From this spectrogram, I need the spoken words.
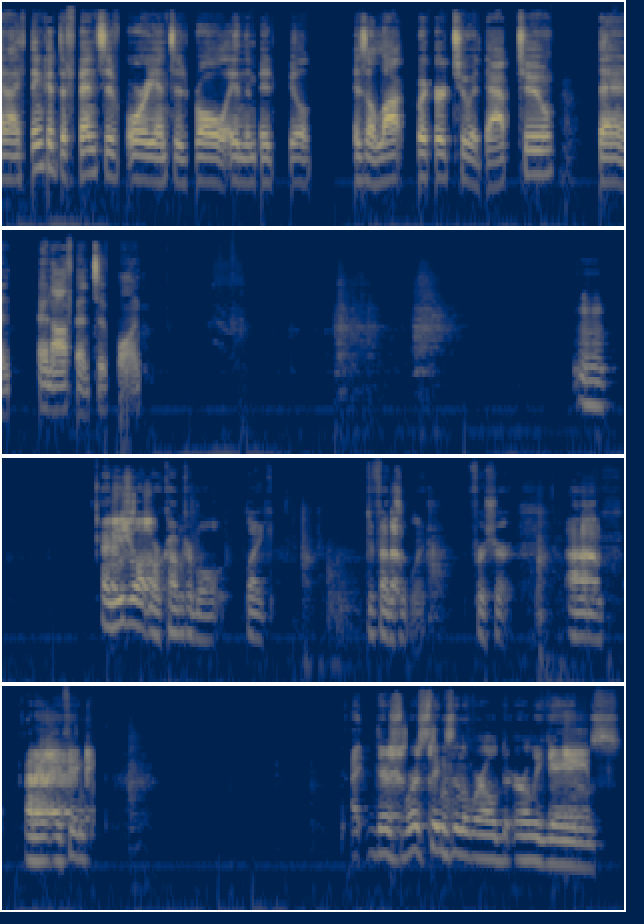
And I think a defensive oriented role in the midfield is a lot quicker to adapt to than an offensive one. Mhm. and he's a lot more comfortable, like defensively, for sure. Um, and I, I think I, there's worse things in the world early games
